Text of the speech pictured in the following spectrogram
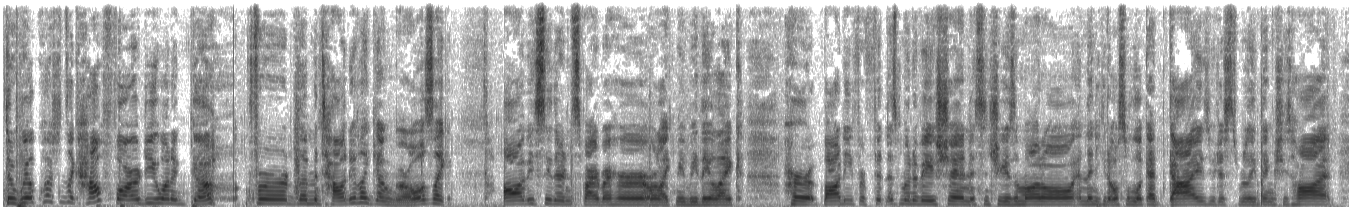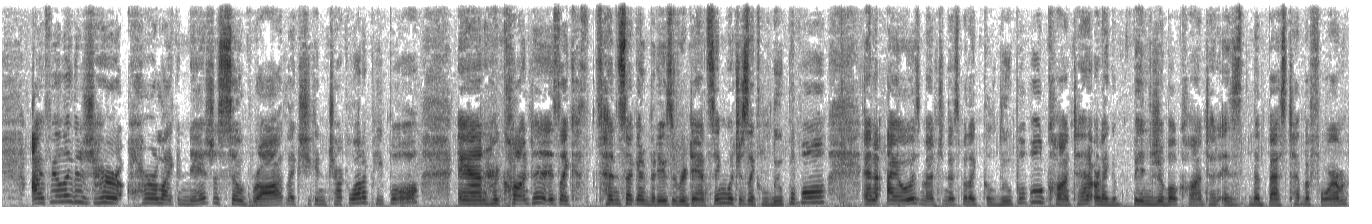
The real question is like how far do you want to go for the mentality of like young girls? Like obviously they're inspired by her or like maybe they like her body for fitness motivation since she is a model. And then you can also look at guys who just really think she's hot. I feel like there's her her like niche is so broad like she can attract a lot of people. And her content is like 10 second videos of her dancing which is like loopable. And i always mention this but like loopable content or like bingeable content is the best type of form.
